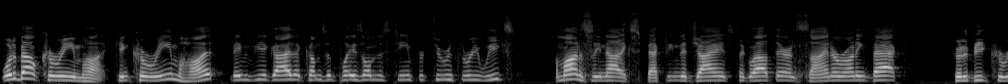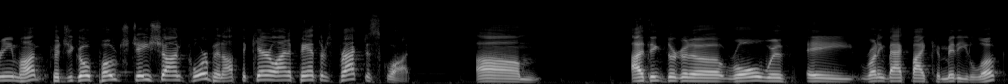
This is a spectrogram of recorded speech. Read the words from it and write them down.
What about Kareem Hunt? Can Kareem Hunt maybe be a guy that comes and plays on this team for two or three weeks? I'm honestly not expecting the Giants to go out there and sign a running back. Could it be Kareem Hunt? Could you go poach Jashaun Corbin off the Carolina Panthers practice squad? Um, I think they're going to roll with a running back by committee look.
